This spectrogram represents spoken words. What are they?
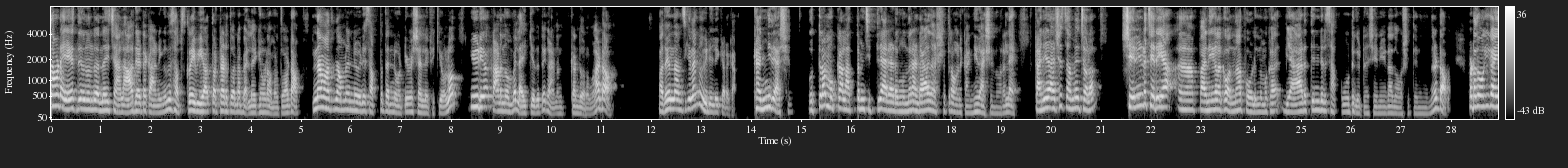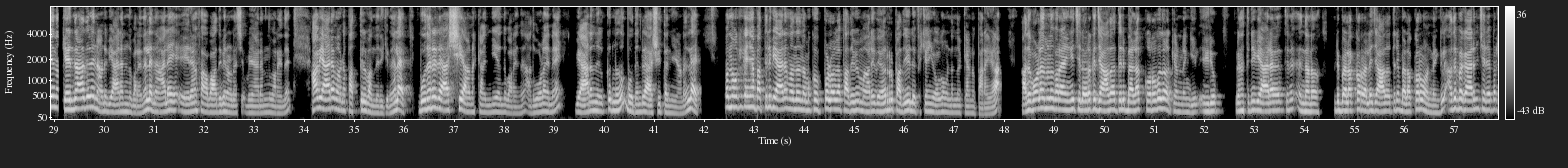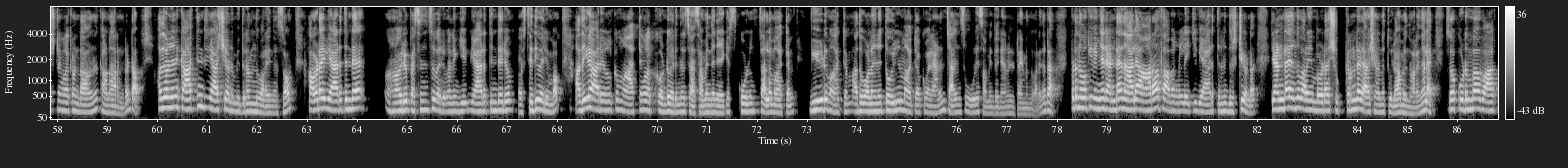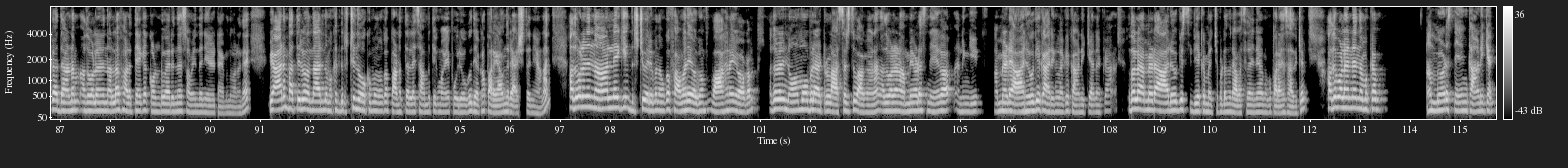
നമ്മുടെ ഏസ് ദിവസം എന്ന ഈ ചാനൽ ആദ്യമായിട്ട് കാണണമെങ്കിൽ ഒന്ന് സബ്സ്ക്രൈബ് ചെയ്യുക. തൊട്ടടുത്ത് വരുന്ന ബെല്ലൈക്കൻ കൂടെ അമർത്തുക കേട്ടോ. എന്നാൽ മാത്രം നമ്മൾ എന്റെ വീഡിയോസ് അപ്പം തന്നെ നോട്ടിഫിക്കേഷൻ ലഭിക്കുകയുള്ളൂ. വീഡിയോ കാണുന്ന മുമ്പ് ലൈക്ക് ചെയ്തിട്ട് കാണാൻ കണ്ടു തുടങ്ങുക കേട്ടോ. അപ്പൊ അധികം താമസിക്കില്ല വീഡിയോയിലേക്ക് കിടക്കാം. കന്നിരാശി. ഉത്തരം മുക്കാൽ അത്തം ചിത്തിര അടങ്ങുന്ന രണ്ടാമത് നക്ഷത്രമാണ് കന്നിരാശി എന്ന് പറയുന്നത് അല്ലേ? കന്നിരാശിയെ സംബന്ധിച്ചോളം ശനിയുടെ ചെറിയ പനികളൊക്കെ വന്നാൽ പോലും നമുക്ക് വ്യാഴത്തിന്റെ ഒരു സപ്പോർട്ട് കിട്ടും ശനിയുടെ ദോഷത്തിൽ നിന്ന് കേട്ടോ. ഇവിടെ നോക്കിക്കഴിഞ്ഞാൽ കേന്ദ്രാധിപനാണ് വ്യാരം എന്ന് പറയുന്നത് അല്ലെ? നാല് ഏഴാം ഭാവാധിപനാണ് വ്യാരം എന്ന് പറയുന്നത്. ആ വ്യാരമാണ് പത്തിൽ വന്നിരിക്കുന്നത് അല്ലെ? ബുധന രാശിയാണ് കന്നി എന്ന് പറയുന്നത്. അതുപോലെ തന്നെ വ്യാരം നിൽക്കുന്നതും ബുധന്റെ രാശി തന്നെയാണ് അല്ലെ? അപ്പൊ നോക്കിക്കഴിഞ്ഞാൽ പത്തിൽ വ്യാരം വന്നാൽ നമുക്ക് ഇപ്പോഴുള്ള പദവി മാറി വേറൊരു പദവി ലഭിക്കാൻ യോഗമുണ്ടെന്നൊക്കെയാണ് പറയുക. അതുപോലെ നമ്മൾ പറയുകയാണെങ്കിൽ ചിലവർക്ക് ജാതകത്തിൽ ബലക്കുറവുകളൊക്കെ ഉണ്ടെങ്കിൽ ഒരു ഗ്രഹത്തിന് വ്യാരത്തിന് എന്താണ് ഒരു ബലക്കുറവ് അല്ലെ ജാതകത്തിന് ബലക്കുറവ് ഉണ്ടെങ്കിൽ അത് പ്രകാരം ചില പ്രശ്നങ്ങളൊക്കെ ഉണ്ടാകുന്നത് കാണാറുണ്ട് കേട്ടോ. അതുപോലെ തന്നെ കാറ്റിന്റെ രാശിയാണ് മിഥുനം എന്ന് പറയുന്നത്. സോ അവിടെ വ്യാരത്തിന്റെ ഒരു പെസൻസ് വരും അല്ലെങ്കിൽ വ്യാരത്തിന്റെ ഒരു സ്ഥിതി വരുമ്പോൾ അധിക ആളുകൾക്ക് മാറ്റങ്ങളൊക്കെ കൊണ്ടുവരുന്ന സമയം തന്നെയായിരിക്കും. സ്കൂളിലും സ്ഥലമാറ്റം വീട് മാറ്റം അതുപോലെ തന്നെ തൊഴിൽ മാറ്റമൊക്കെ വരാനും ചാൻസ് കൂടിയ സമയം തന്നെയാണ് ഒരു ടൈം എന്ന് പറയുന്നത് കേട്ടോ. ഇവിടെ നോക്കി കഴിഞ്ഞാൽ രണ്ട് നാല് ആറാം ഭാവങ്ങളിലേക്ക് വ്യാഴത്തിന് ദൃഷ്ടിയുണ്ട്. രണ്ട് എന്ന് പറയുമ്പോൾ ഇവിടെ ശുക്രന്റെ രാശിയാണ് തുലാം എന്ന് പറയുന്നത് അല്ലെ? സോ കുടുംബ വാക്ക് ധനം അതുപോലെ തന്നെ നല്ല ഫലത്തേക്ക് കൊണ്ടുവരുന്ന സമയം തന്നെയാണ് ടൈം എന്ന് പറയുന്നത്. വ്യാഴം പത്തിൽ വന്നാലും നമുക്ക് ദൃഷ്ടി നോക്കുമ്പോൾ നമുക്ക് പണത്തിലെ സാമ്പത്തികമായ പുരോഗതിയൊക്കെ പറയാവുന്ന രാശി തന്നെയാണ്. അതുപോലെ തന്നെ നാലിലേക്ക് ദൃഷ്ടി വരുമ്പോൾ നമുക്ക് ഭവനയോഗം വാഹനയോഗം അതുപോലെ തന്നെ നോ മൊബൈൽ ആയിട്ടുള്ള അസറ്റ്സ് വാങ്ങാനും അതുപോലെ തന്നെ അമ്മയുടെ സ്നേഹം അല്ലെങ്കിൽ അമ്മയുടെ ആരോഗ്യ കാര്യങ്ങളൊക്കെ കാണിക്കാനൊക്കെ അതുപോലെ അമ്മയുടെ ആരോഗ്യസ്ഥിതിയൊക്കെ മെച്ചപ്പെടുന്ന ഒരു അവസ്ഥ തന്നെ നമുക്ക് പറയാൻ സാധിക്കും. അതുപോലെ തന്നെ നമുക്ക് അമ്മയുടെ സ്നേഹം കാണിക്കാൻ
